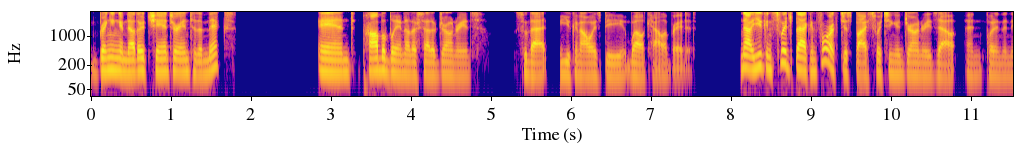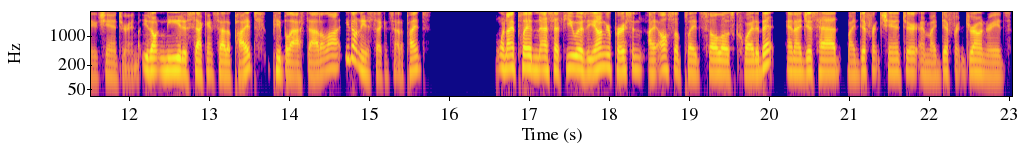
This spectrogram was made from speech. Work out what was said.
bringing another chanter into the mix and probably another set of drone reeds so that you can always be well calibrated. Now you can switch back and forth just by switching your drone reeds out and putting the new chanter in. You don't need a second set of pipes. People ask that a lot. You don't need a second set of pipes. When I played in SFU as a younger person, I also played solos quite a bit, and I just had my different chanter and my different drone reeds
